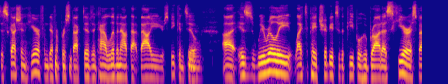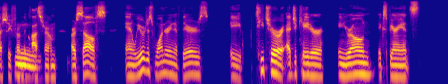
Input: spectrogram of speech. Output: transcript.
discussion here from different perspectives and kind of living out that value you're speaking to. Yeah uh, is we really like to pay tribute to the people who brought us here, especially from mm. the classroom ourselves. And we were just wondering if there's a teacher or educator in your own experience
